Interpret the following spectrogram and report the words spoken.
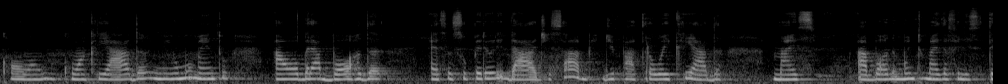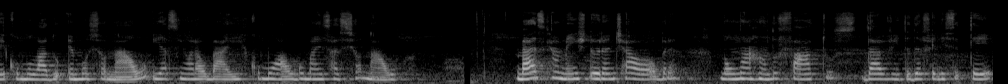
com, com a criada. Em nenhum momento a obra aborda essa superioridade, sabe? De patroa e criada. Mas aborda muito mais a Felicité como lado emocional e a senhora Albair como algo mais racional. Basicamente, durante a obra, vão narrando fatos da vida da Felicité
